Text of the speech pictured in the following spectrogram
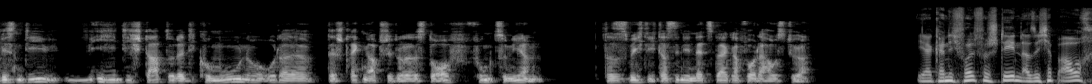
wissen die, wie die Stadt oder die Kommune oder der Streckenabschnitt oder das Dorf funktionieren. Das ist wichtig. Das sind die Netzwerker vor der Haustür. Ja, kann ich voll verstehen. Also ich habe auch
